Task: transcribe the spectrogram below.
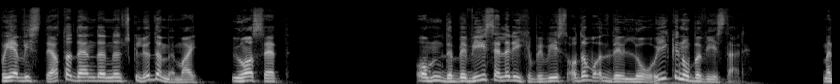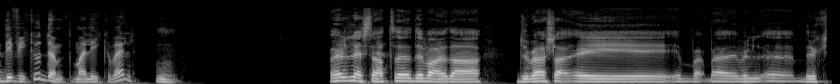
For jeg visste at den, de skulle jo dømme meg, uansett om det er bevis eller ikke bevis, og det, var, det lå ikke noe bevis der. Men de fikk jo dømt meg likevel. Mm. Jeg leste at eh, det var jo da Du ble, vel eh, brukt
